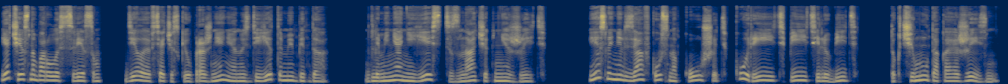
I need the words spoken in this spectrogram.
Я честно боролась с весом, делая всяческие упражнения, но с диетами беда. Для меня не есть, значит не жить. Если нельзя вкусно кушать, курить, пить и любить, то к чему такая жизнь?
